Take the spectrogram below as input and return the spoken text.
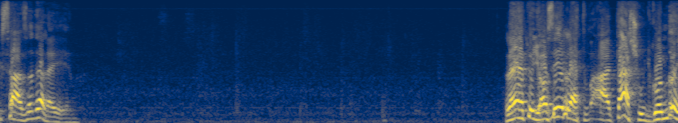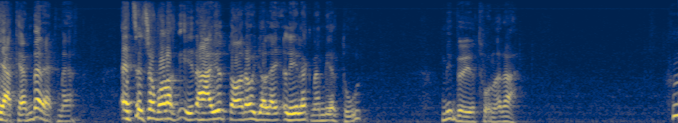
század elején lehet hogy azért lett váltás úgy gondolják emberek mert egyszer csak valaki rájött arra hogy a lélek nem ér túl miből jött volna rá? Hm?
